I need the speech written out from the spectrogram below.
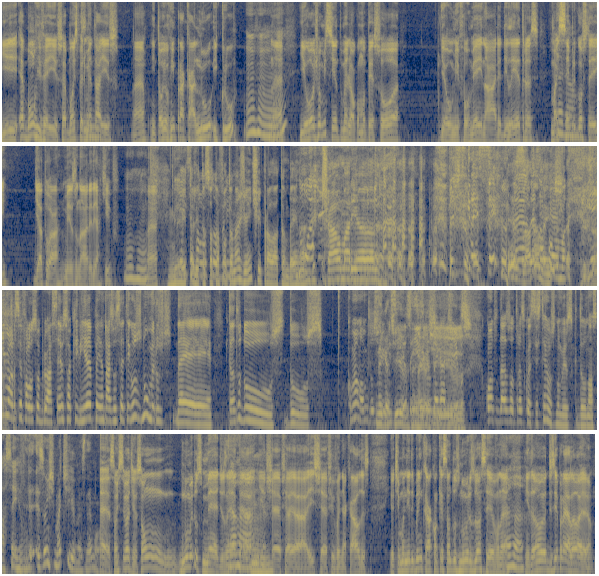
E é bom viver isso, é bom experimentar isso. Né? Então eu vim pra cá nu e cru, Uhum. né? E hoje eu me sinto melhor como pessoa. Eu me formei na área de letras, mas Legal. sempre gostei de atuar mesmo na área de arquivo. Uhum. Né? E aí Thalita, falou só tá sobre- faltando a gente ir pra lá também, Não né? é? Tchau, Mariana. pra gente crescer né, dessa Exatamente. forma. E aí, Mauro, você falou sobre o acervo, eu só queria perguntar se você tem os números, né, tanto dos, dos. Como é o nome dos Negativos, filmezinhos? né? Isso, dos Negativos. negativos, quanto das outras coisas. Vocês têm os números do nosso acervo? É, são estimativas, né, amor? É, são estimativas, são números médios, né? Aham. Até a minha chefe, a, a ex-chefe Vânia Caldas, eu tinha mania de brincar com a questão dos números do acervo, né? Aham. Então eu dizia pra ela, olha,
